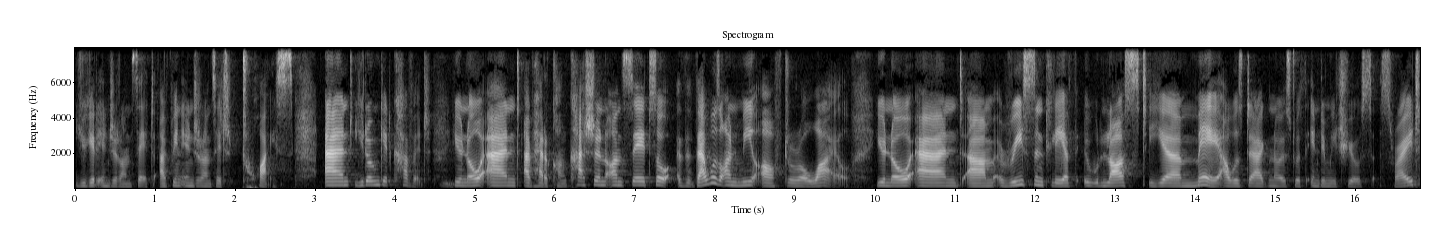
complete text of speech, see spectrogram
you get injured on set. I've been injured on set twice and you don't get covered, you know, and I've had a concussion on set. So th- that was on me after a while, you know, and um, recently, last year, May, I was diagnosed with endometriosis, right?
